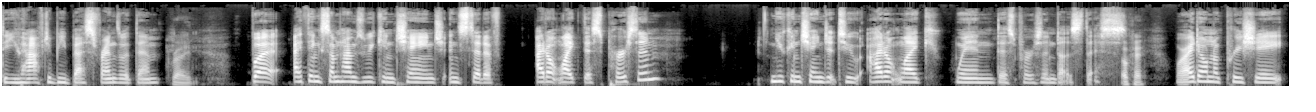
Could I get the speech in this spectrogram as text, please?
that you have to be best friends with them. Right. But I think sometimes we can change instead of I don't like this person, you can change it to I don't like when this person does this Okay. or I don't appreciate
